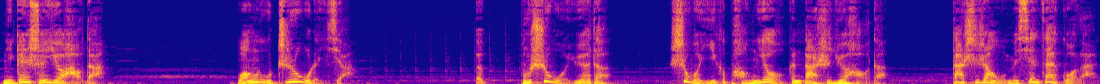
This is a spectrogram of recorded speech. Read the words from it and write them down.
你跟谁约好的？王璐支吾了一下。呃，不是我约的，是我一个朋友跟大师约好的。大师让我们现在过来。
